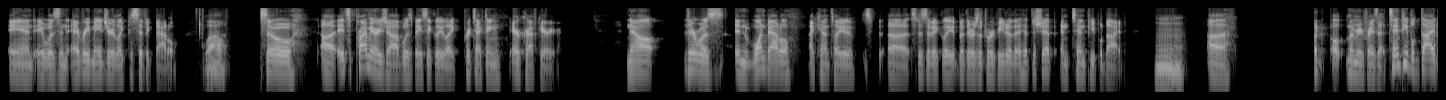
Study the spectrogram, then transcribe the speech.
and it was in every major like Pacific battle. wow. So uh, its primary job was basically like protecting aircraft carrier. Now there was in one battle, I can't tell you uh, specifically, but there was a torpedo that hit the ship and ten people died. Mm. Uh, but oh, let me rephrase that: ten people died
